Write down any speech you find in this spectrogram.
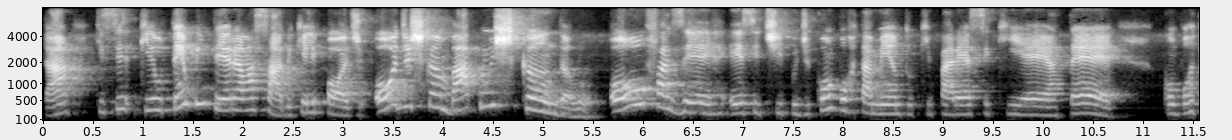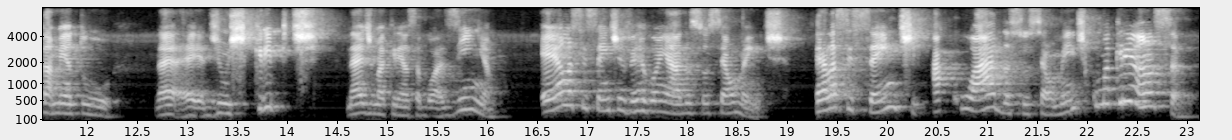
tá? Que, se, que o tempo inteiro ela sabe que ele pode ou descambar para um escândalo, ou fazer esse tipo de comportamento que parece que é até comportamento né, é, de um script, né, de uma criança boazinha, ela se sente envergonhada socialmente. Ela se sente acuada socialmente com uma criança.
